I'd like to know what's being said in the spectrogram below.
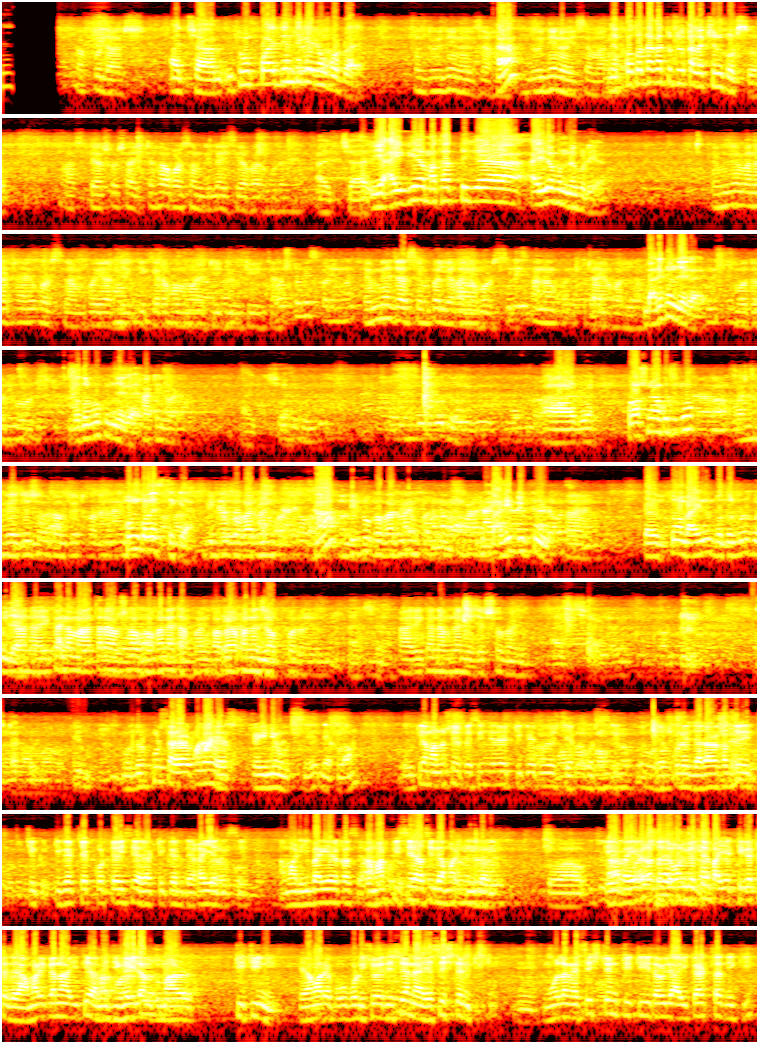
আচ্ছা তুমি কয়েকদিন থেকে এরকম করবে দুই দিন হয়েছে হ্যাঁ? দুই দিন হয়েছে মানে কত টাকা টোটাল কালেকশন করছ? আজকে একশো ষাট টাকা করছাম দিলাইছি আবার ঘুরে আচ্ছা এই আইডিয়া মাথার থেকে আইলো কেমনে করিয়া এমনি মানে ট্রাই করছিলাম কই আর কি কীরকম হয় টি। ডিউটি এটা এমনি যা সিম্পল দেখানো করছি। ট্রাই করলাম। বাড়ি কোন জায়গায়? বদরপুর। বদরপুর কোন জায়গায়? কাটিগড়া আচ্ছা। আর পড়াশোনা কতটুকু গ্রাজুয়েশন কমপ্লিট করলাম কোন কলেজ থেকে? ডিপু গভর্নমেন্ট কলেজ হ্যাঁ? ডিপু গভর্নমেন্ট কলেজ বাড়ি ডিপু হ্যাঁ। তোমার বাড়ি বদরপুর কই না যায়? না এখানে মাতারা সব ওখানে থাকেন বাবা ওখানে জব করেন আচ্ছা। আর এখানে আমরা নিজস্ব বাড়ি। আচ্ছা। বদরপুর ছাড়ার পরে ট্রেনে উঠছে দেখলাম। ওইটা মানুষের প্যাসেঞ্জারের টিকিট চেক করছে। চেক করে যারার কাছে টিকিট চেক করতে আইছে এরা টিকিট দেখাইয়া দিছে। আমার ই বাইয়ের কাছে আমার পিছে আছিল আমার ই বাই তো এই বাইয়ের কাছে যখন গেছে বাইয়ের টিকিটটা যায় আমার এখানে আইতে আমি জিগাইলাম তোমার টিটি নি এ আমার পরিচয় দিছে না অ্যাসিস্ট্যান্ট টিটি। বললাম অ্যাসিস্ট্যান্ট টিটি তাহলে আই কার্ডটা দেখি।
